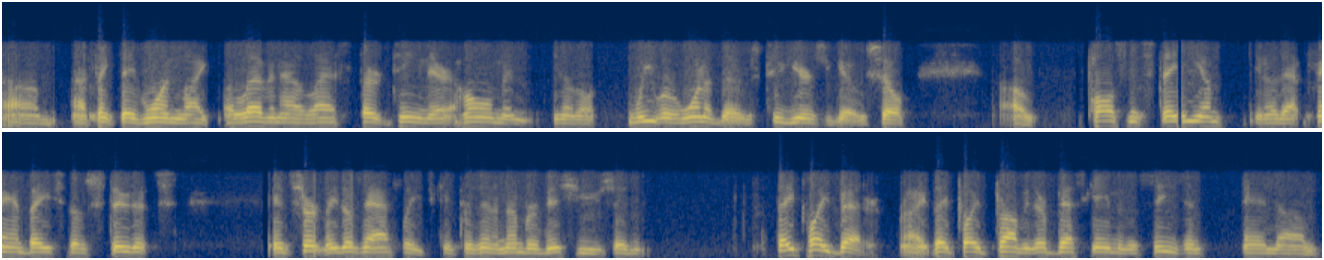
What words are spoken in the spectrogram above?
Um, I think they've won like 11 out of the last 13 there at home, and you know we were one of those two years ago. So, uh, Paulson Stadium, you know that fan base, those students, and certainly those athletes can present a number of issues, and they played better, right? They played probably their best game of the season, and um,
